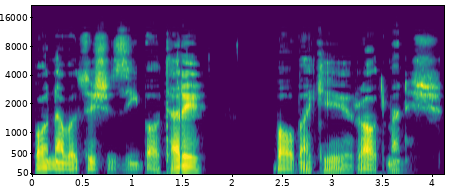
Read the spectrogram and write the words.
با نوازش زیباتر بابک رادمنش.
